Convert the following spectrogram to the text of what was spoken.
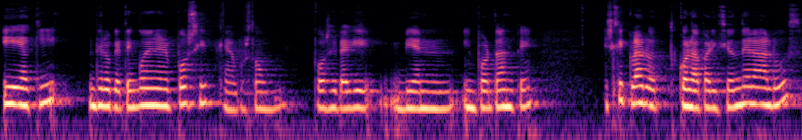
Y aquí, de lo que tengo en el POSIT, que me he puesto un POSIT aquí bien importante, es que, claro, con la aparición de la luz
